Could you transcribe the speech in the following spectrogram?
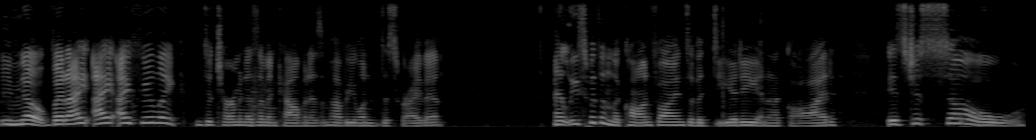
you No, but I, I, I feel like determinism and Calvinism, however you want to describe it, at least within the confines of a deity and a god, is just so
